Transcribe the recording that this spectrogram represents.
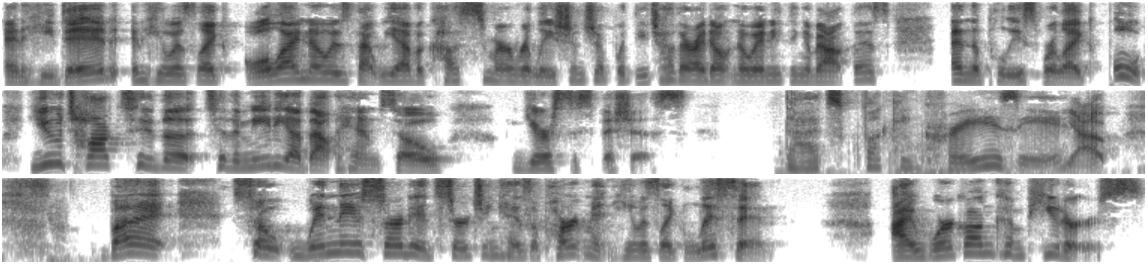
and he did and he was like all i know is that we have a customer relationship with each other i don't know anything about this and the police were like oh you talked to the to the media about him so you're suspicious That's fucking crazy. Yep. But so when they started searching his apartment, he was like, listen, I work on computers.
